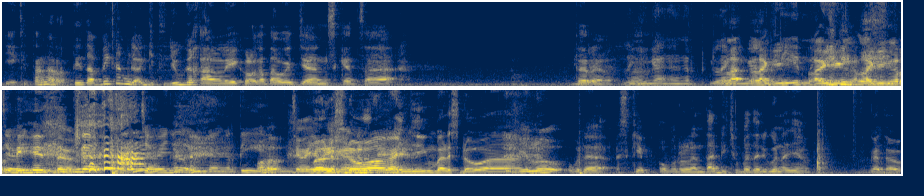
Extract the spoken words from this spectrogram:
Ya kita ngerti tapi kan nggak gitu juga kali kalau kata Wejan sketsa. Tuh. Terus, lagi nah. nggak ngerti La- lagi nggak lagi- ngertiin lagi- lagi ngertiin Ceweknya- tuh. Ceweknya lagi nggak ngertiin Oh, ceweknya Balas doang ngerti. anjing, balas doang. Tapi lu udah skip obrolan tadi. Coba tadi gue nanya apa? Gak tau.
